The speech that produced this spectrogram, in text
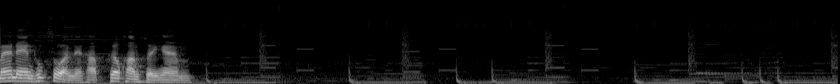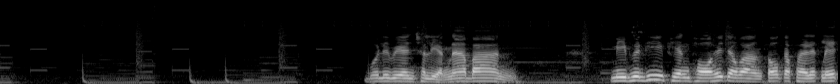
ม้ระแนงทุกส่วนเลยครับ เพื่อความสวยงาม บริเวณเฉลียงหน้าบ้าน มีพื้นที่เพียงพอที่จะวางโต๊ะกาแฟเล็ก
